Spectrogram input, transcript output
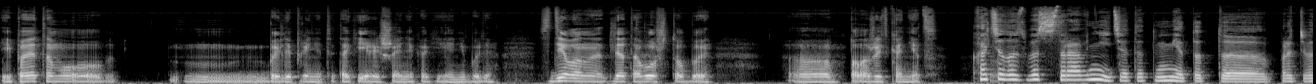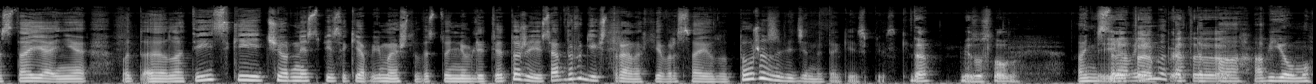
И поэтому были приняты такие решения, какие они были сделаны для того, чтобы э, положить конец. Хотелось бы сравнить этот метод э, противостояния. Вот э, латвийский черный список, я понимаю, что в Эстонии, в Литве тоже есть, а в других странах Евросоюза тоже заведены такие списки? Да, безусловно. Они сравнимы как-то по объему?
